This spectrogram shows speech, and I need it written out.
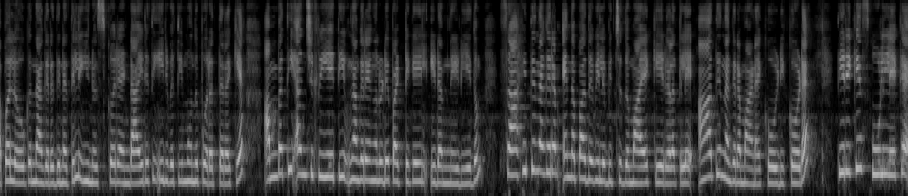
അപ്പോൾ ലോക നഗര ദിനത്തിൽ യുനെസ്കോ രണ്ടായിരത്തി ഇരുപത്തി മൂന്ന് പുറത്തിറക്കിയ അമ്പത്തി അഞ്ച് ക്രിയേറ്റീവ് നഗരങ്ങളുടെ പട്ടികയിൽ ഇടം നേടിയതും സാഹിത്യ നഗരം എന്ന പദവി ലഭിച്ചതുമായ കേരളത്തിലെ ആദ്യ നഗരമാണ് കോഴിക്കോട്. തിരികെ സ്കൂളിലേക്ക്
